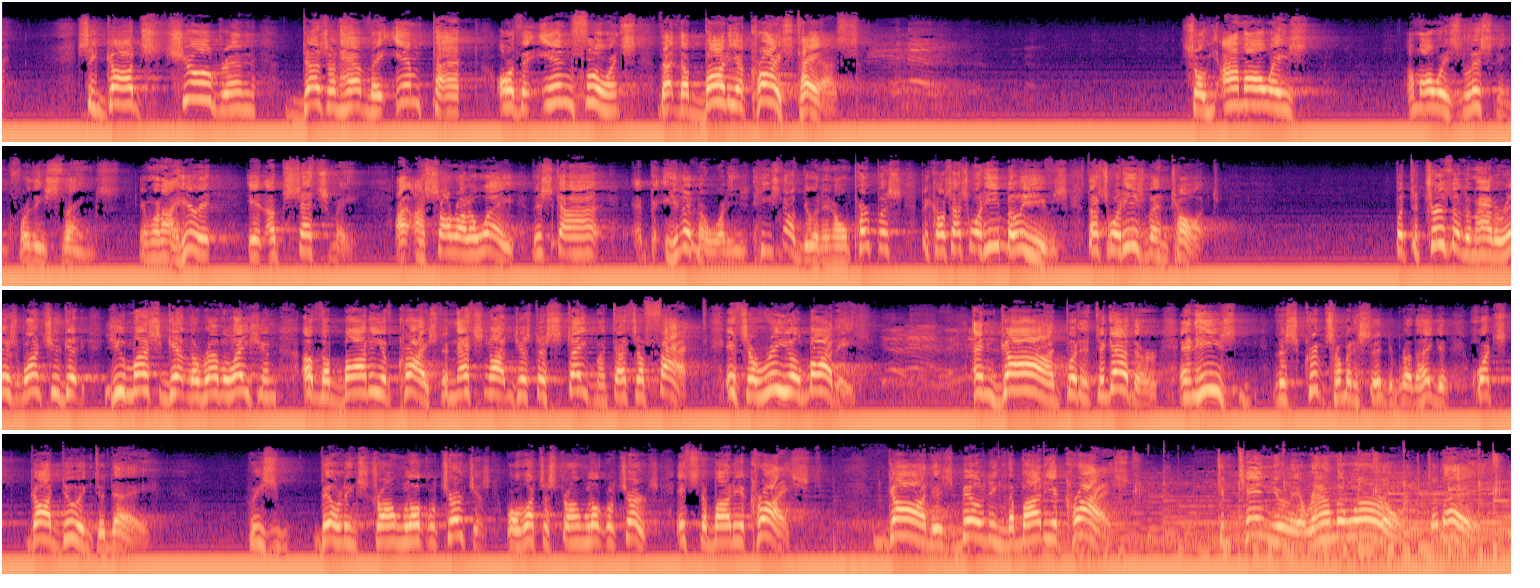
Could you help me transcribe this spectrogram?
See, God's children doesn't have the impact or the influence that the body of Christ has. So I'm always I'm always listening for these things. And when I hear it, it upsets me. I, I saw right away this guy he doesn't know what he's he's not doing it on purpose because that's what he believes. That's what he's been taught. But the truth of the matter is, once you get, you must get the revelation of the body of Christ. And that's not just a statement, that's a fact. It's a real body. And God put it together. And He's, the script, somebody said to Brother Hagin, what's God doing today? He's building strong local churches. Well, what's a strong local church? It's the body of Christ. God is building the body of Christ continually around the world today.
